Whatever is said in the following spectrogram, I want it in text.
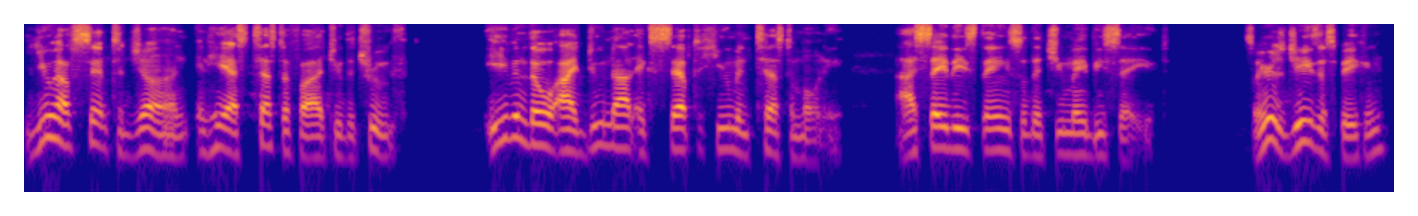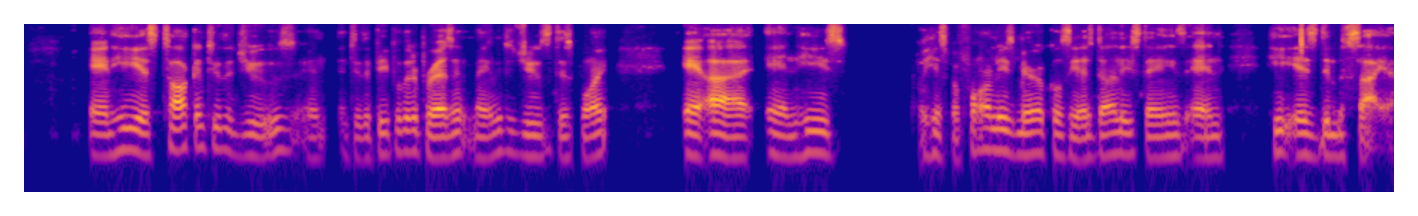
"You have sent to John and he has testified to the truth. Even though I do not accept human testimony, I say these things so that you may be saved." So here's Jesus speaking, and he is talking to the Jews and, and to the people that are present, mainly the Jews at this point. And uh and he's he has performed these miracles, he has done these things, and he is the Messiah.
